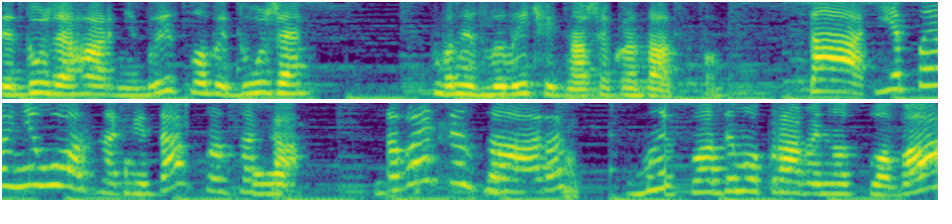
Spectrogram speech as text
Це Дуже гарні вислови, дуже вони звеличують наше козацтво. Так, є певні ознаки, так, козака. Давайте зараз ми складемо правильно слова,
